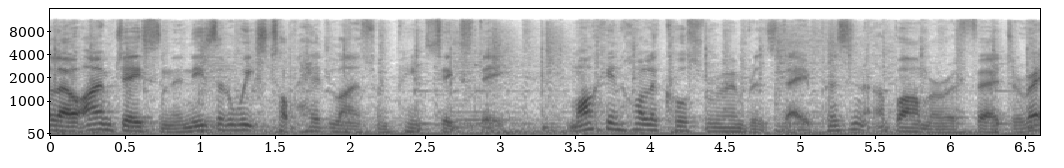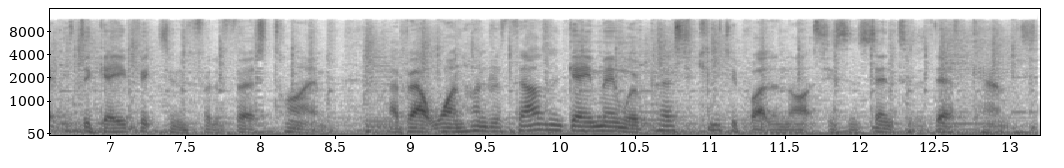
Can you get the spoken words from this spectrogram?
Hello, I'm Jason and these are the week's top headlines from Pink 60. Marking Holocaust Remembrance Day, President Obama referred directly to gay victims for the first time. About 100,000 gay men were persecuted by the Nazis and sent to the death camps.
